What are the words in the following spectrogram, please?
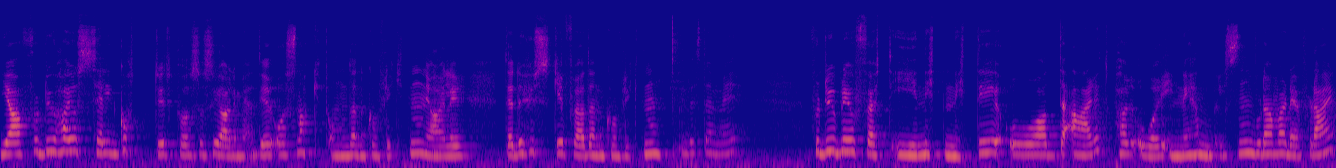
Ja, for du har jo selv gått ut på sosiale medier og snakket om denne konflikten. Ja, eller det du husker fra denne konflikten. Det stemmer. For du ble jo født i 1990, og det er et par år inn i hendelsen. Hvordan var det for deg?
